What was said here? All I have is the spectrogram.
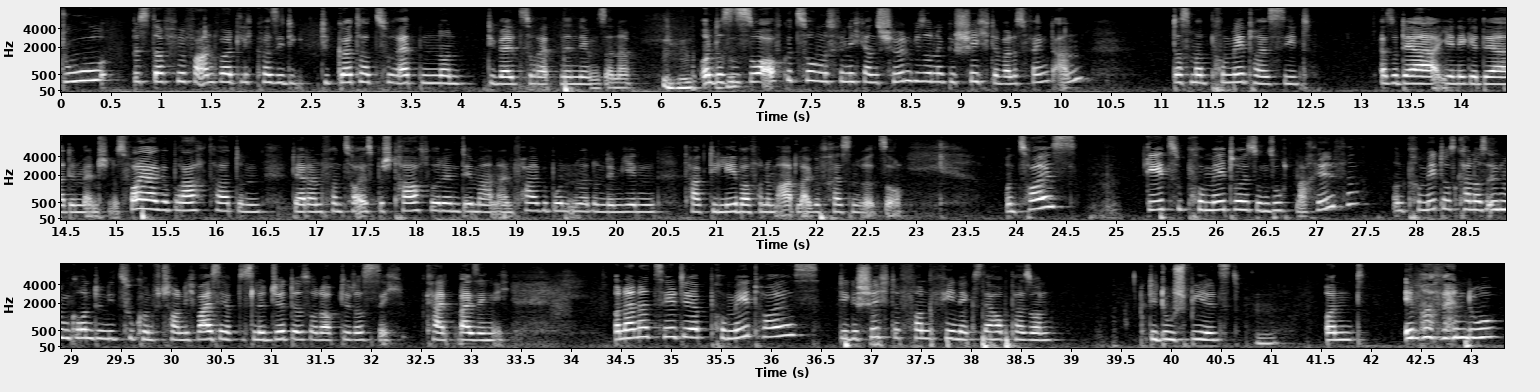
du bist dafür verantwortlich, quasi die, die Götter zu retten und die Welt zu retten in dem Sinne. Mhm. Und das ist so aufgezogen, das finde ich ganz schön, wie so eine Geschichte, weil es fängt an, dass man Prometheus sieht. Also derjenige, der den Menschen das Feuer gebracht hat und der dann von Zeus bestraft wurde, indem er an einen Pfahl gebunden wird und dem jeden Tag die Leber von einem Adler gefressen wird. So. Und Zeus geht zu Prometheus und sucht nach Hilfe. Und Prometheus kann aus irgendeinem Grund in die Zukunft schauen. Ich weiß nicht, ob das legit ist oder ob dir das sich kein, weiß ich nicht. Und dann erzählt dir Prometheus die Geschichte von Phoenix, der Hauptperson, die du spielst. Mhm. Und immer wenn du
